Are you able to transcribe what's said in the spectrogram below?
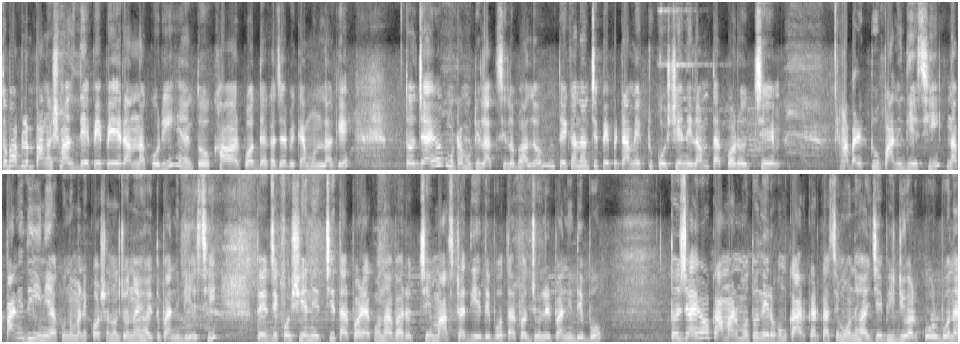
তো ভাবলাম পাঙাশ মাছ দিয়ে পেঁপে রান্না করি, তো খাওয়ার পর দেখা যাবে কেমন লাগে। তো যাই হোক, মোটামুটি লাগছিল ভালো। তো এখানে হচ্ছে পেঁপেটা আমি একটু কষিয়ে নিলাম, তারপর হচ্ছে আবার একটু পানি দিয়েছি। না, পানি দিইনি এখনও মানে কষানোর জন্যই হয়তো পানি দিয়েছি। তো এই যে কষিয়ে নিচ্ছি, তারপর এখন আবার হচ্ছে মাছটা দিয়ে দেব, তারপর ঝোলের পানি দেবো। তো যাই হোক, আমার মতন এরকম কার কার কাছে মনে হয় যে ভিডিও আর করব না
